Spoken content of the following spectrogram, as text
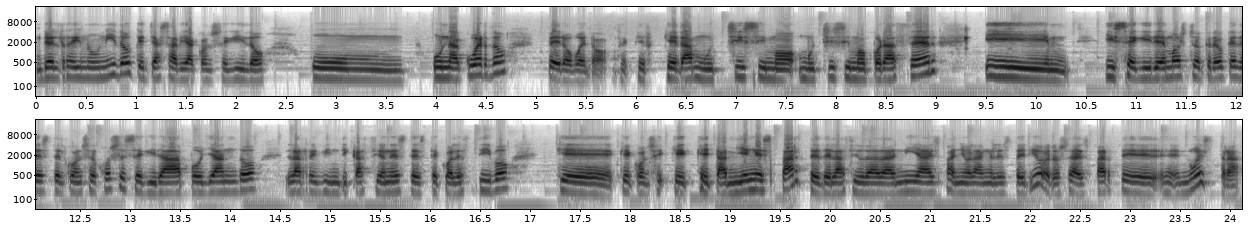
del, Reino Unido, que ya se había conseguido un, un acuerdo, pero bueno, que queda muchísimo, muchísimo por hacer y, y seguiremos, yo creo que desde el Consejo se seguirá apoyando las reivindicaciones de este colectivo que, que, también es parte de la ciudadanía española en el exterior, o sea, es parte eh, nuestra.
